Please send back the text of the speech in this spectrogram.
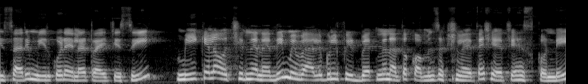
ఈసారి మీరు కూడా ఇలా ట్రై చేసి మీకు ఎలా వచ్చింది అనేది మీ వాల్యుబుల్ ఫీడ్బ్యాక్ని నాతో కామెంట్ సెక్షన్లో అయితే షేర్ చేసుకోండి.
